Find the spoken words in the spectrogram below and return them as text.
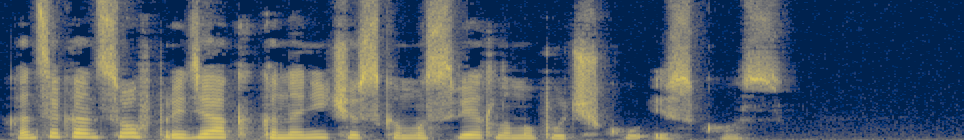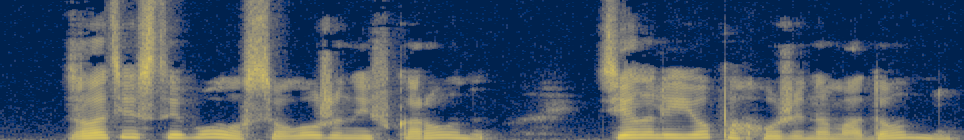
В конце концов, придя к каноническому светлому пучку из кос. Золотистые волосы, уложенные в корону, делали ее похожей на Мадонну.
